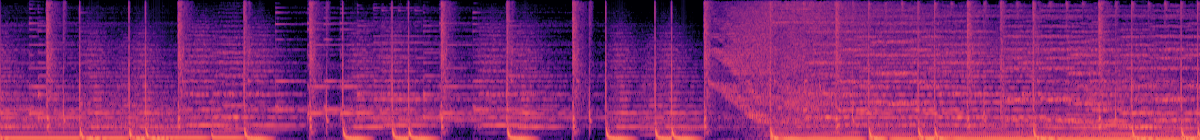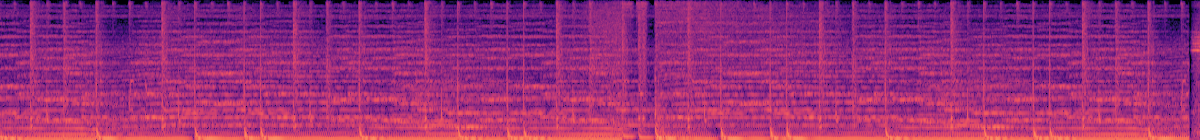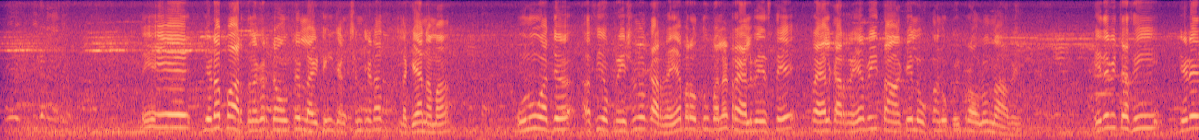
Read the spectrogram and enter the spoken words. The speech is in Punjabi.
ਤੇ ਇਹ ਜਿਹੜਾ ਭਾਰਤ ਨਗਰ ਚੌਂਕ ਤੇ ਲਾਈਟਿੰਗ ਜੰਕਸ਼ਨ ਜਿਹੜਾ ਲੱਗਿਆ ਨਵਾਂ, ਉਹਨੂੰ ਅੱਜ ਅਸੀਂ ਆਪਰੇਸ਼ਨਲ ਕਰ ਰਹੇ ਹਾਂ, ਪਰ ਉਸ ਤੋਂ ਪਹਿਲਾਂ ਟ੍ਰਾਇਲ ਬੇਸ ਤੇ ਟ੍ਰਾਇਲ ਕਰ ਰਹੇ ਹਾਂ ਵੀ ਤਾਂ ਕਿ ਲੋਕਾਂ ਨੂੰ ਕੋਈ ਪ੍ਰੋਬਲਮ ਨਾ ਆਵੇ। ਇਹਦੇ ਵਿੱਚ ਅਸੀਂ ਜਿਹੜੇ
